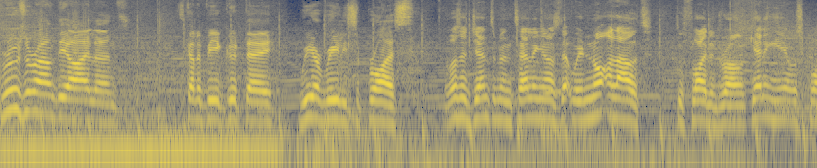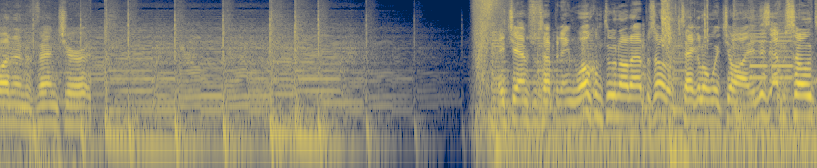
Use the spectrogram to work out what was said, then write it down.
cruise around the island. It's gonna be a good day. We are really surprised. There was a gentleman telling us that we're not allowed to fly the drone. Getting here was quite an adventure. Hey champs, what's happening? Welcome to another episode of Tag Along with Chai. In this episode,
